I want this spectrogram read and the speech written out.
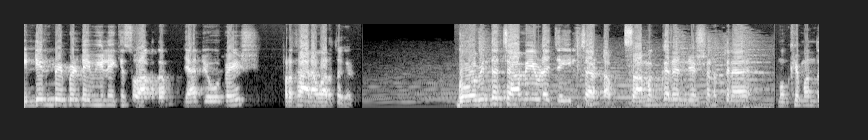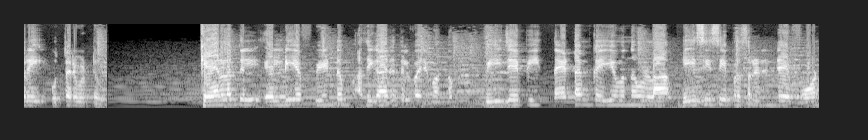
ഇന്ത്യൻ പീപ്പിൾ ടിവിയിലേക്ക് സ്വാഗതം. ഞാൻ രൂപേഷ്. പ്രധാന വാർത്തകൾ. ഗോവിന്ദചാമിയുടെ ജയിൽ ചാട്ടം സമഗ്ര അന്വേഷണത്തിന് മുഖ്യമന്ത്രി ഉത്തരവിട്ടു. കേരളത്തിൽ എൽ ഡി എഫ് വീണ്ടും അധികാരത്തിൽ വരുമെന്നും ബി ജെ പി നേട്ടം കഴിയുമെന്നുമുള്ള ഡി സി സി പ്രസിഡന്റിന്റെ ഫോൺ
